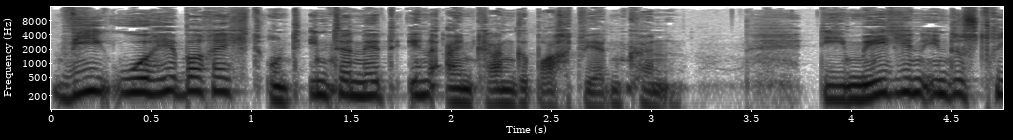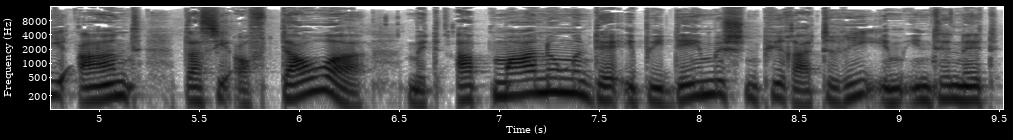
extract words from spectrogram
wie Urheberrecht und Internet in Einklang gebracht werden können. Die Medienindustrie ahnt, dass sie auf Dauer mit Abmahnungen der epidemischen Piraterie im Internet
